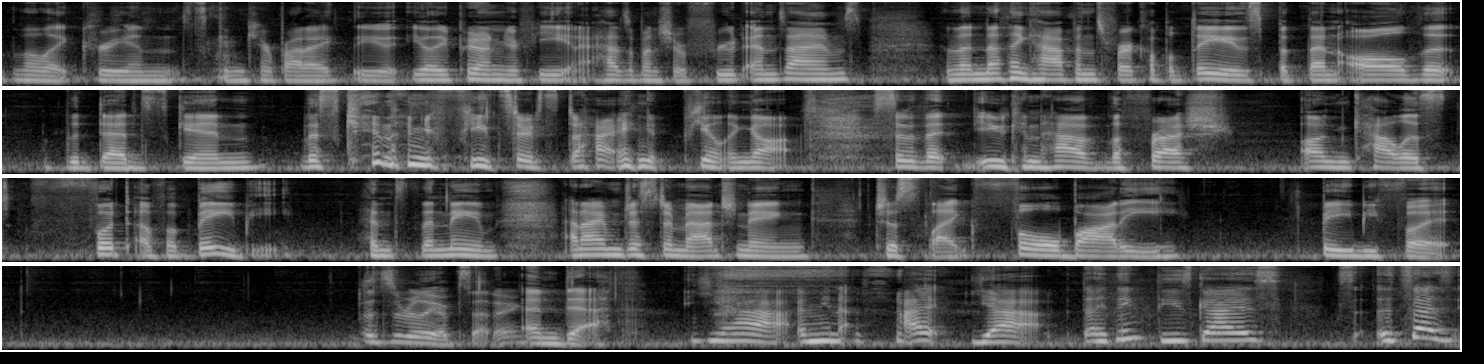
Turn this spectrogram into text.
the like Korean skincare product that you, you like put on your feet and it has a bunch of fruit enzymes and then nothing happens for a couple days, but then all the the dead skin, the skin on your feet starts dying and peeling off so that you can have the fresh, uncalloused foot of a baby, hence the name. And I'm just imagining just like full body baby foot That's really upsetting. and death. Yeah, I mean, I yeah, I think these guys. It says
